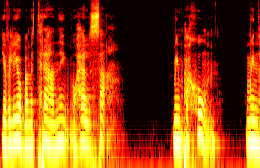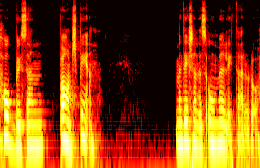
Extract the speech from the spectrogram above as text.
Jag ville jobba med träning och hälsa. Min passion och min hobby sedan barnsben. Men det kändes omöjligt där och då.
